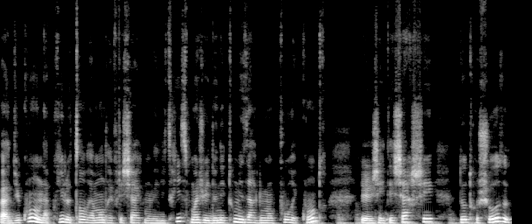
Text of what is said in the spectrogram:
bah du coup on a pris le temps vraiment de réfléchir avec mon éditrice. Moi je lui ai donné tous mes arguments pour et contre. J'ai été chercher d'autres choses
